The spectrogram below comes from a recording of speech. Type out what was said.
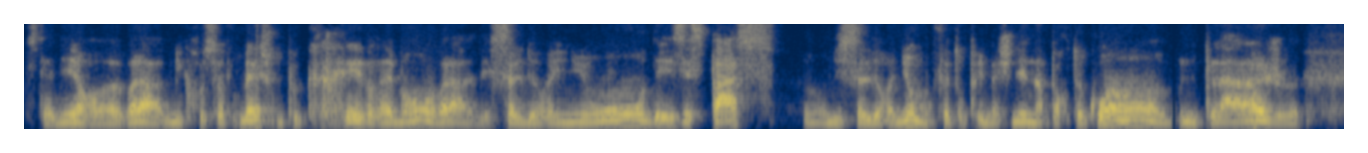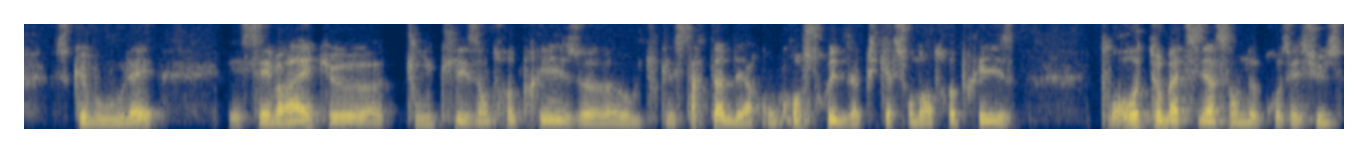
C'est-à-dire, euh, voilà, Microsoft Mesh, on peut créer vraiment voilà, des salles de réunion, des espaces. On dit salle de réunion, mais en fait, on peut imaginer n'importe quoi, hein, une plage, ce que vous voulez. Et c'est vrai que euh, toutes les entreprises euh, ou toutes les startups, d'ailleurs, qui ont construit des applications d'entreprise pour automatiser un certain nombre de processus,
